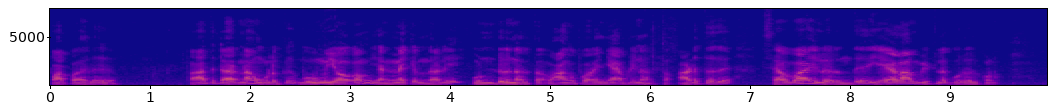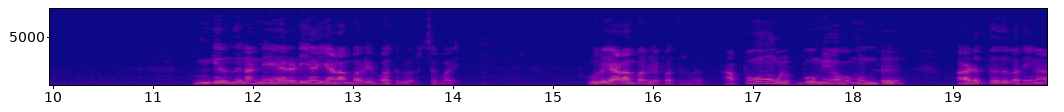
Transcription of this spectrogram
பார்ப்பாரு. பார்த்துட்டாருன்னா உங்களுக்கு பூமி யோகம் என்னைக்கு இருந்தாலும் உண்டுன்னு அர்த்தம். வாங்க போகிறீங்க அப்படின்னு அர்த்தம். அடுத்தது செவ்வாயிலிருந்து ஏழாம் வீட்டில் குரு இருக்கணும். இங்கே நேரடியாக ஏழாம் பார்வையை பார்த்துருவார் செவ்வாய். குரு ஏழாம் பார்வையை பார்த்துருவார். அப்பவும் உங்களுக்கு பூமியோகம் உண்டு. அடுத்தது பார்த்தீங்கன்னா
